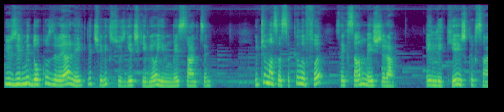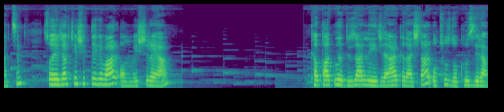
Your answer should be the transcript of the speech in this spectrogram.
129 liraya renkli çelik süzgeç geliyor 25 santim. Ütü masası kılıfı 85 lira. 52'ye 140 santim. Soyacak çeşitleri var 15 liraya. Kapaklı düzenleyiciler arkadaşlar 39 lira.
